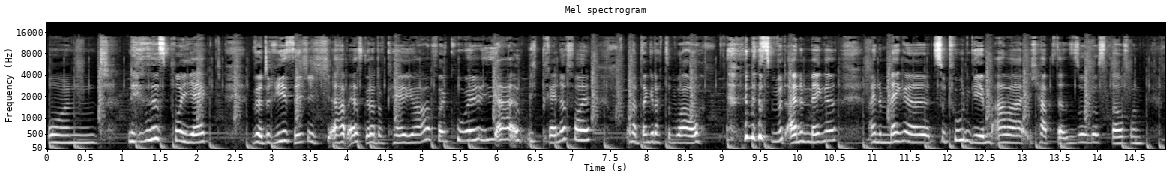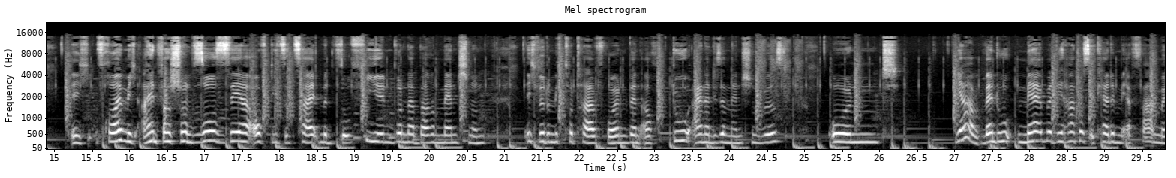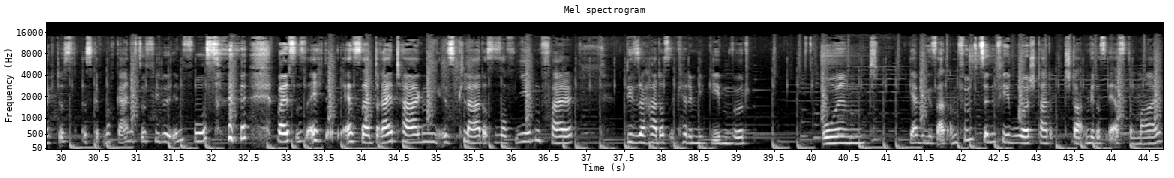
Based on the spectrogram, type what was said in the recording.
Und dieses Projekt wird riesig. Ich habe erst gedacht, okay, ja, voll cool, ja, ich brenne voll. Und habe dann gedacht, so, wow, das wird eine Menge, eine Menge zu tun geben, aber ich habe da so Lust drauf und ich freue mich einfach schon so sehr auf diese Zeit mit so vielen wunderbaren Menschen und ich würde mich total freuen, wenn auch du einer dieser Menschen wirst. Und ja, wenn du mehr über die Hardhouse Academy erfahren möchtest, es gibt noch gar nicht so viele Infos, weil es ist echt erst seit drei Tagen ist klar, dass es auf jeden Fall diese Hardhouse Academy geben wird. Und ja, wie gesagt, am 15. Februar start, starten wir das erste Mal.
